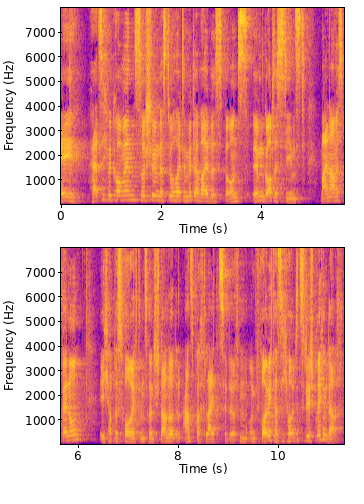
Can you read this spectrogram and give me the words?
Hey, herzlich willkommen. So schön, dass du heute mit dabei bist bei uns im Gottesdienst. Mein Name ist Benno. Ich habe das Vorrecht, unseren Standort in Ansbach leiten zu dürfen und freue mich, dass ich heute zu dir sprechen darf.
